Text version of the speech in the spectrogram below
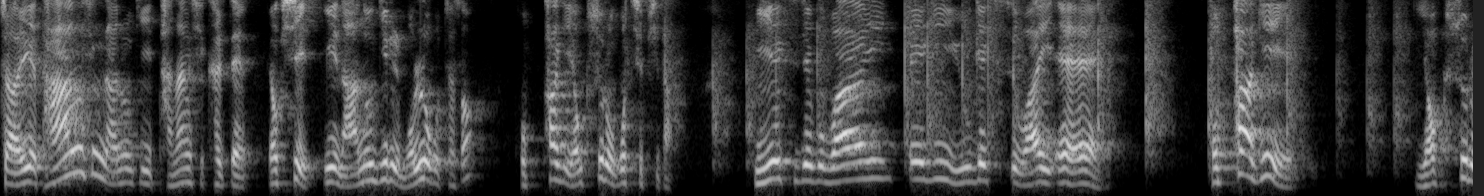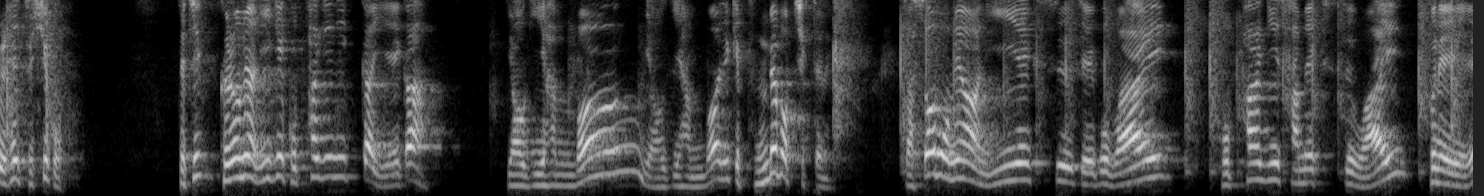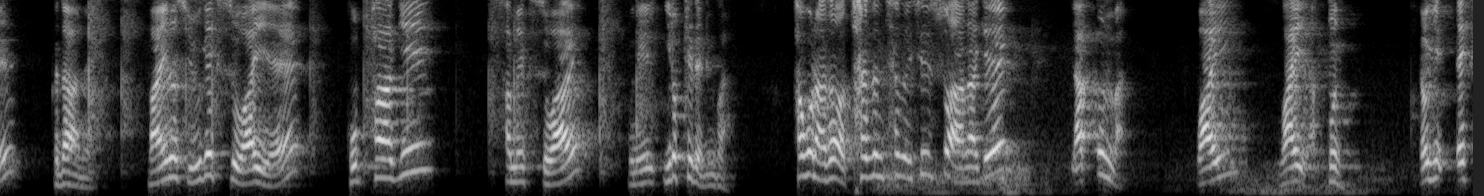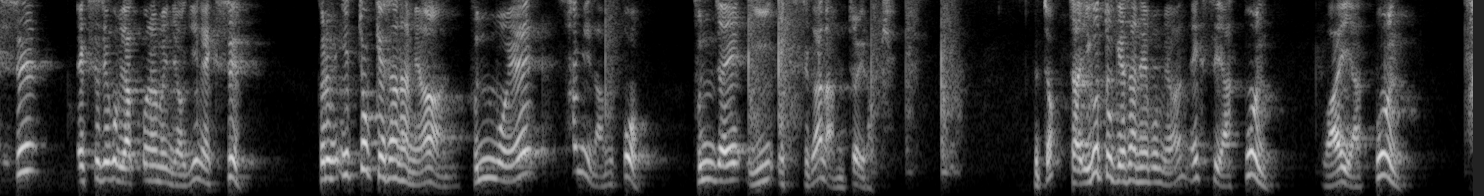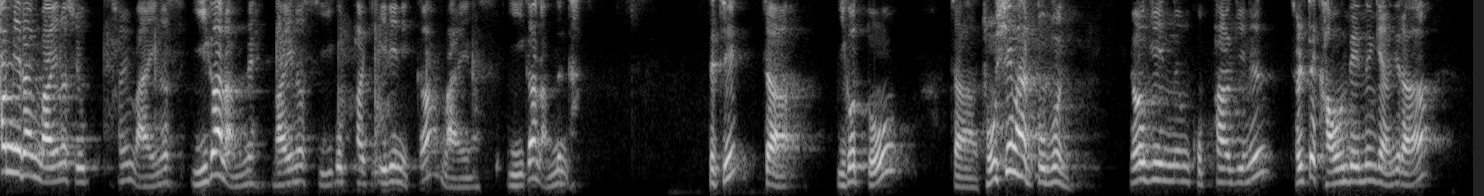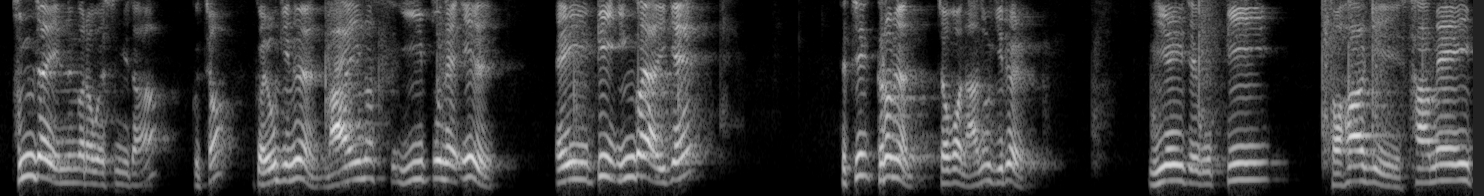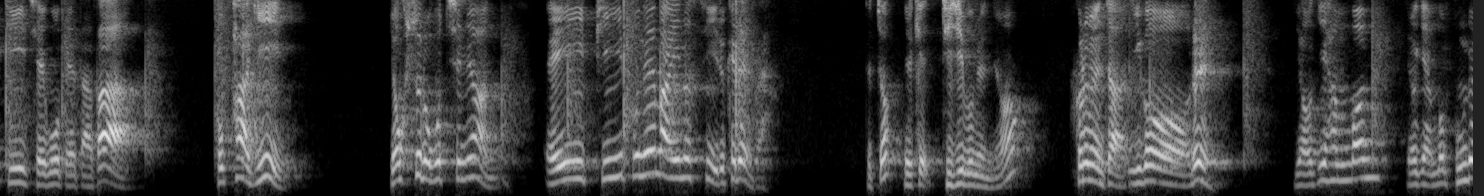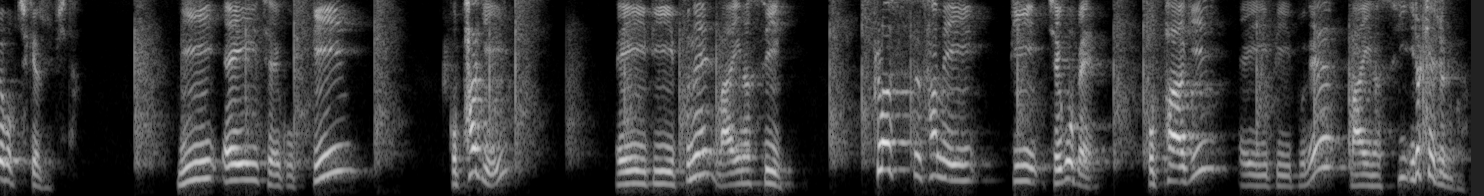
자, 이게 다항식 나누기 단항식 할 때 역시 이 나누기를 뭘로 고쳐서 곱하기 역수로 고칩시다. 2x제곱 y 빼기 6xy에 곱하기 역수를 해주시고 됐지? 그러면 이게 곱하기니까 얘가 여기 한 번, 여기 한 번 이렇게 분배 법칙 거야. 자, 써보면 2x제곱 y 곱하기 3xy 분의 1. 그 다음에 마이너스 6xy에 곱하기 3xy 분의 1 이렇게 되는 거야. 하고 나서 차근차근 실수 안 하게 약분만. y, y 약분. 여기 x, x제곱 약분하면 여긴 x. 그럼 이쪽 계산하면 분모에 3이 남고 분자에 2x가 남죠 이렇게. 그렇죠? 자 이것도 계산해보면 x 약분, y 약분 3이랑 마이너스 6 하면 마이너스 2가 남네 마이너스 2 곱하기 1이니까 마이너스 2가 남는다 됐지? 자 이것도 자 조심할 부분 여기 있는 곱하기는 절대 가운데 있는 게 아니라 분자에 있는 거라고 했습니다 그쵸? 그러니까 여기는 마이너스 2분의 1 AB인 거야 이게 됐지? 그러면 저거 나누기를 2A 제곱 B 더하기 3AB 제곱에다가 곱하기 역수로 고치면 AB분의 마이너스 2 이렇게 되는 거야. 됐죠? 이렇게 뒤집으면요. 그러면 자 이거를 여기 한번 여기 한번 분배 법칙 해줍시다. 2a 제곱 b 곱하기 ab 분의 마이너스 2 플러스 3ab 제곱에 곱하기 ab 분의 마이너스 2 이렇게 해주는 거야.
